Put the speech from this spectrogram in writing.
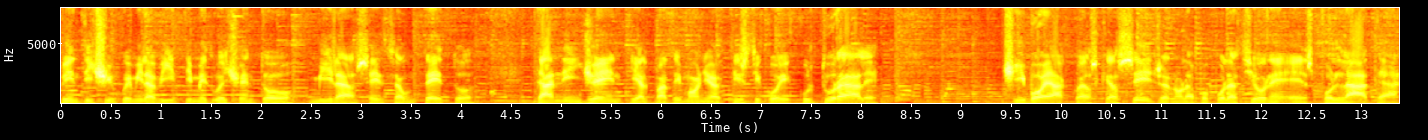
25.000 vittime, 200.000 senza un tetto, danni ingenti al patrimonio artistico e culturale, cibo e acqua scarseggiano, la popolazione è sfollata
